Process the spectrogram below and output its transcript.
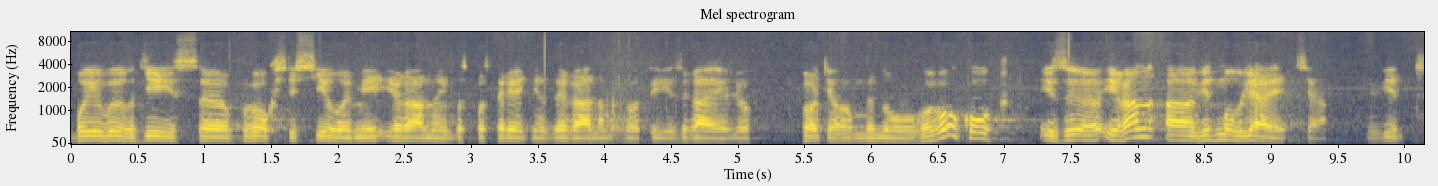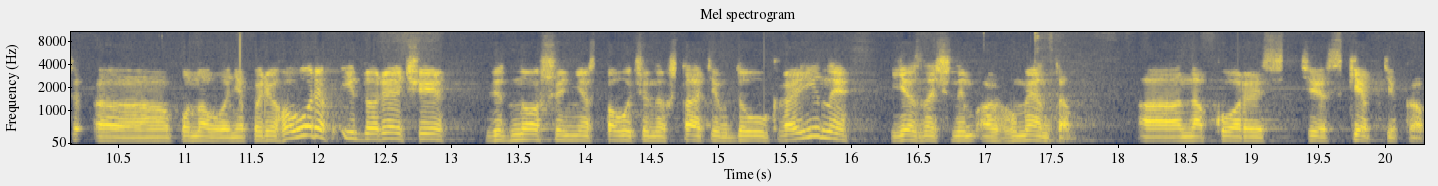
бойових дій з е, проксі сілами Ірану і безпосередньо з Іраном проти Ізраїлю протягом минулого року, із е, Іран е, відмовляється від поновлення переговорів. І, до речі, відношення Сполучених Штатів до України є значним аргументом на користь скептиків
